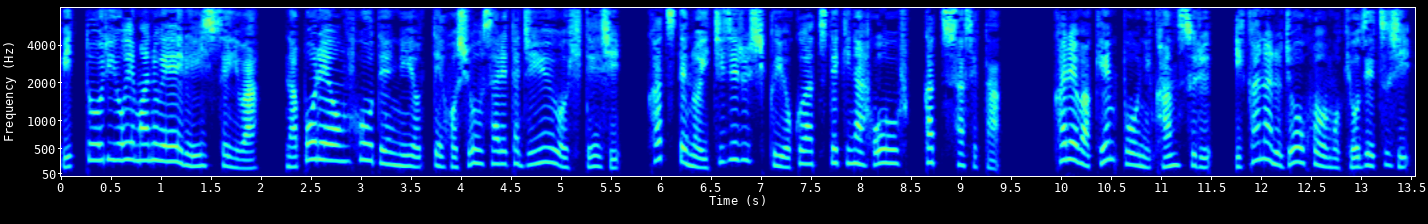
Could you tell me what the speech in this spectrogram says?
ビットーリオ・エマヌエーレ一世は、ナポレオン法典によって保障された自由を否定し、かつての著しく抑圧的な法を復活させた。彼は憲法に関するいかなる情報も拒絶し、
